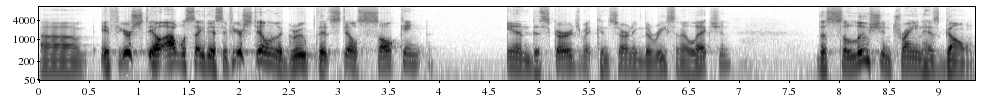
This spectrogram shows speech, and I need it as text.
Um, if you're still, I will say this if you're still in the group that's still sulking in discouragement concerning the recent election, the solution train has gone.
